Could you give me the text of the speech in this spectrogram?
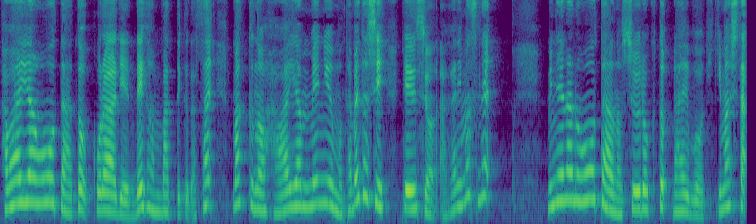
ハワイアンウォーターとコラーゲンで頑張ってください。マックのハワイアンメニューも食べたし、テンション上がりますね。ミネラルウォーターの収録とライブを聞きました。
